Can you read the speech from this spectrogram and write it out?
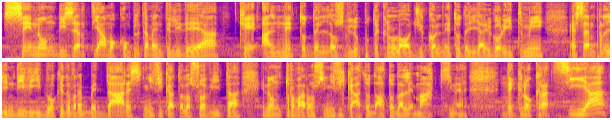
se non disertiamo completamente l'idea che al netto dello sviluppo tecnologico, al netto degli algoritmi, è sempre l'individuo che dovrebbe dare significato alla sua vita e non trovare un significato dato dalle macchine. Mm. Tecnocrazia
